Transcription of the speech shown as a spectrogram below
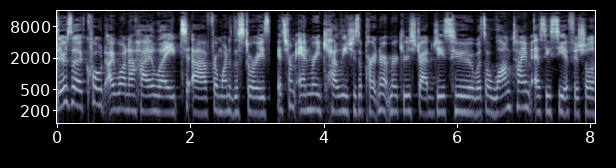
There's a quote I want to highlight uh, from one of the stories. It's from Anne Marie Kelly. She's a partner at Mercury Strategies who was a longtime SEC official.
